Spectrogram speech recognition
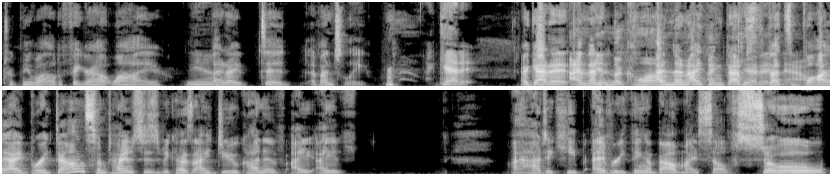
took me a while to figure out why, Yeah. but I did eventually. I get it. I get it. I'm and then, in the club. and then I think I that's that's now. why I break down sometimes is because I do kind of I I I had to keep everything about myself so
